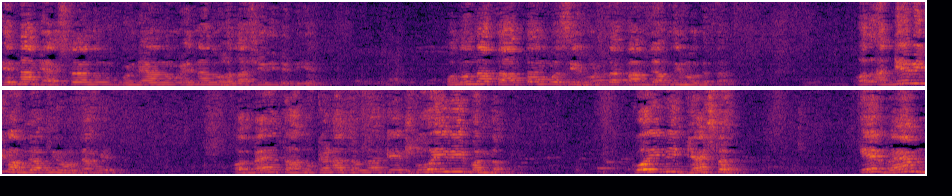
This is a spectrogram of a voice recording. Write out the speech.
ਇਹਨਾਂ ਗੈਂਗਸਟਰਾਂ ਨੂੰ, ਗੁੰਡਿਆਂ ਨੂੰ, ਇਹਨਾਂ ਨੂੰ ਹੱਲਾਸ਼ੇਰੀ ਦਿੰਦੀਆਂ ਉਹਨਾਂ ਤਾਕਤਾਂ ਨੂੰ ਅਸੀਂ ਹੁਣ ਤੱਕ ਕਾਮਯਾਬ ਨਹੀਂ ਹੋਣ ਦਿੱਤਾ। ਔਰ ਅੱਗੇ ਵੀ ਕਾਮਯਾਬ ਨਹੀਂ ਹੋਣ ਦਿਆਂਗੇ। ਔਰ ਮੈਂ ਤੁਹਾਨੂੰ ਕਹਿਣਾ ਚਾਹੁੰਦਾ ਕਿ ਕੋਈ ਵੀ ਬੰਦਾ, ਕੋਈ ਵੀ ਗੈਂਗਸਟਰ ਇਹ ਵਹਿਮ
